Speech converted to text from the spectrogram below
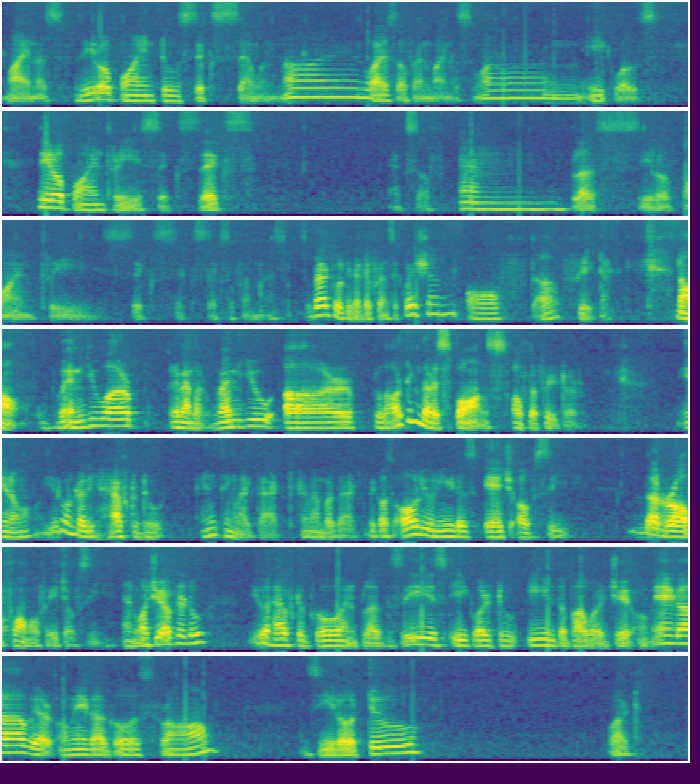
minus 0.2679 y of n minus 1 equals 0.366 x of n plus 0.366 x of n minus 1. So that will be the difference equation of the filter. Now, when you are, remember, when you are plotting the response of the filter, you know, you don't really have to do anything like that. Remember that because all you need is h of z, the raw form of h of z. And what you have to do, you have to go and plug z is equal to e to the power j omega, where omega goes from 0 to what?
